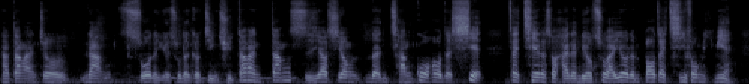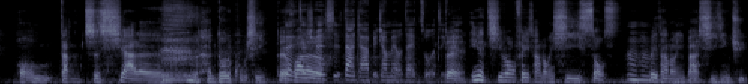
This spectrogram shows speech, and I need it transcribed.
那当然就让所有的元素能够进去。当然当时要希望冷藏过后的馅在切的时候还能流出来，又能包在戚风里面。我们当时下了很多的苦心，对，花了。确实大家比较没有在做这个。对，因为戚风非常容易吸 sauce，嗯，非常容易把它吸进去，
